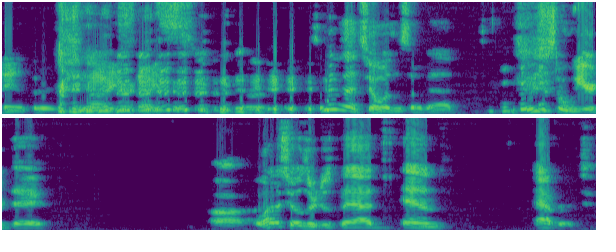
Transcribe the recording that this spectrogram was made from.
Panthers. nice, nice. so maybe that show wasn't so bad. It was just a weird day. Uh, A lot of shows are just bad and average.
